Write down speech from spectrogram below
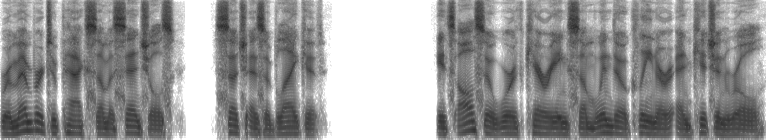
Remember to pack some essentials, such as a blanket. It's also worth carrying some window cleaner and kitchen roll,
